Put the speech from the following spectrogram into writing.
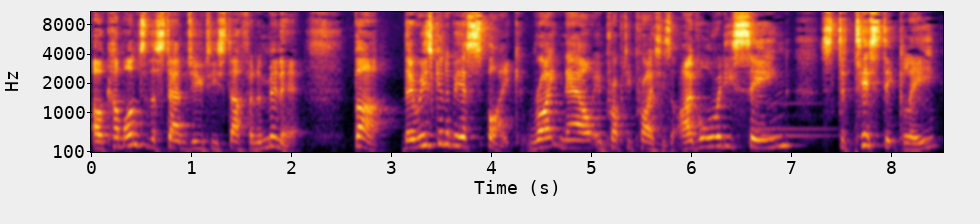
I'll come on to the stamp duty stuff in a minute. But there is going to be a spike right now in property prices. I've already seen statistically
